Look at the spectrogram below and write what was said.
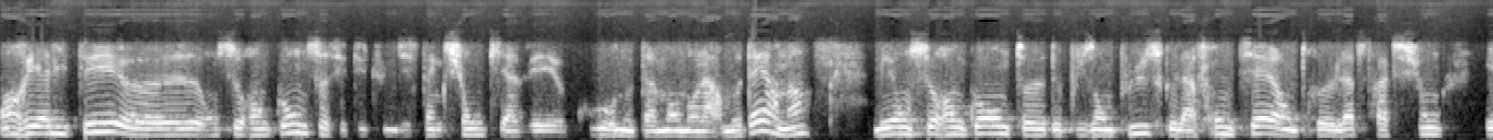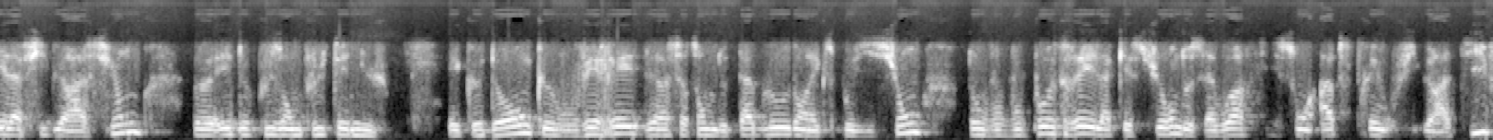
En réalité, euh, on se rend compte, ça c'était une distinction qui avait cours notamment dans l'art moderne, hein, mais on se rend compte de plus en plus que la frontière entre l'abstraction et la figuration euh, est de plus en plus ténue et que donc vous verrez un certain nombre de tableaux dans l'exposition dont vous vous poserez la question de savoir s'ils sont abstraits ou figuratifs.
